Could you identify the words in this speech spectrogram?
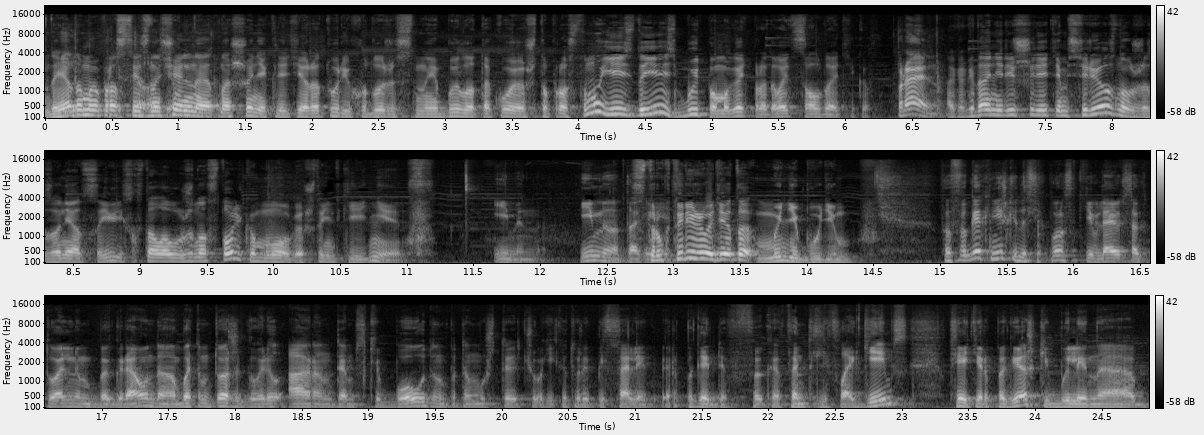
Да и я думаю, просто изначальное делать отношение к литературе художественной было такое, что просто, ну, есть да есть, будет помогать продавать солдатиков. Правильно? А когда они решили этим серьезно уже заняться, их стало уже настолько много, что они такие, не, Именно. Именно так структурировать это мы не будем. ФФГ книжки до сих пор являются актуальным бэкграундом. Об этом тоже говорил Аарон Демски Боуден, потому что чуваки, которые писали RPG для Fantasy Flight Games, все эти RPGшки были на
